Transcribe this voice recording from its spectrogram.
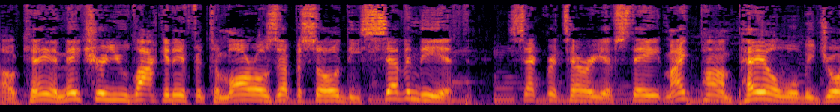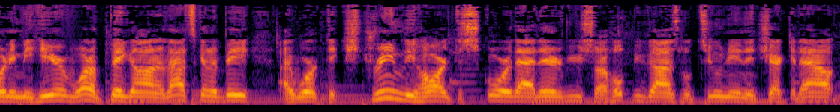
Okay, and make sure you lock it in for tomorrow's episode, the 70th Secretary of State Mike Pompeo will be joining me here. What a big honor that's going to be. I worked extremely hard to score that interview, so I hope you guys will tune in and check it out.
